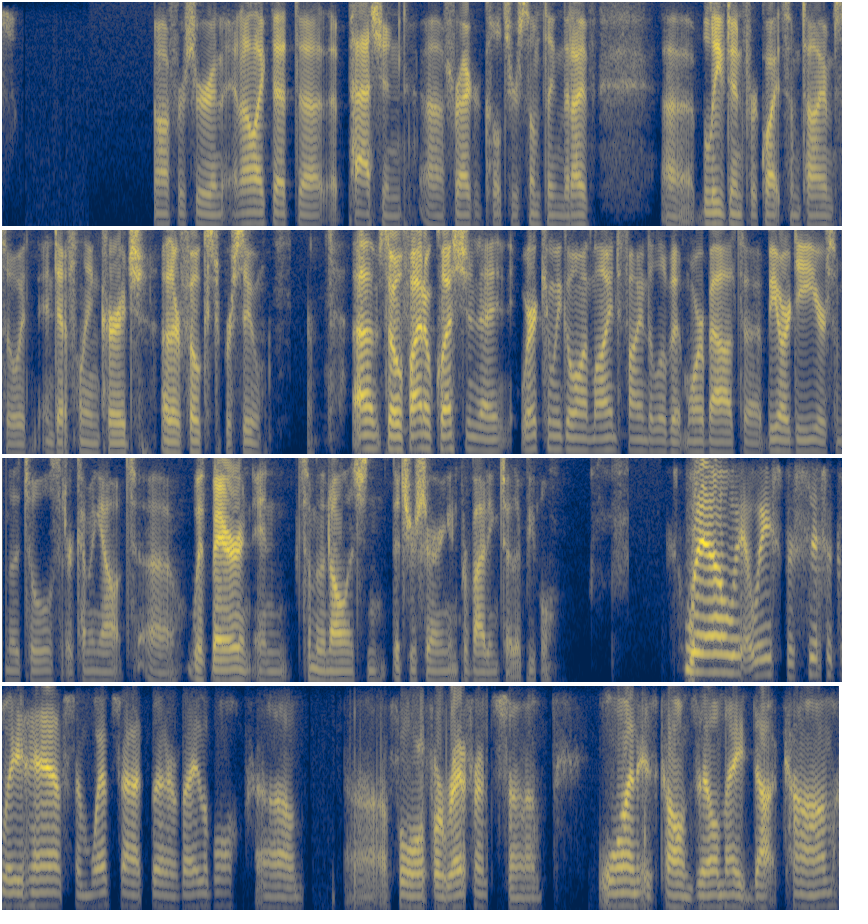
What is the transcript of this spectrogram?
Oh, for sure, and and I like that, uh, passion uh, for agriculture, something that I've uh, believed in for quite some time. So, it, and definitely encourage other folks to pursue. Um, so, final question: uh, Where can we go online to find a little bit more about uh, BRD or some of the tools that are coming out uh, with Bayer and, and some of the knowledge that you're sharing and providing to other people? Well, we, we specifically have some websites that are available um, uh, for for reference. Um, one is called Zelnate.com.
